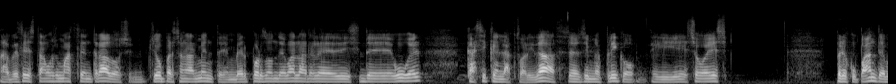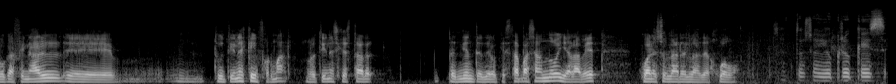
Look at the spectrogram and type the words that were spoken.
a veces estamos más centrados, yo personalmente, en ver por dónde va la red de Google, casi que en la actualidad. Si me explico. Y eso es preocupante, porque al final eh, tú tienes que informar, no tienes que estar pendiente de lo que está pasando y a la vez cuáles son las reglas del juego. Exacto, o sea, yo creo que es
